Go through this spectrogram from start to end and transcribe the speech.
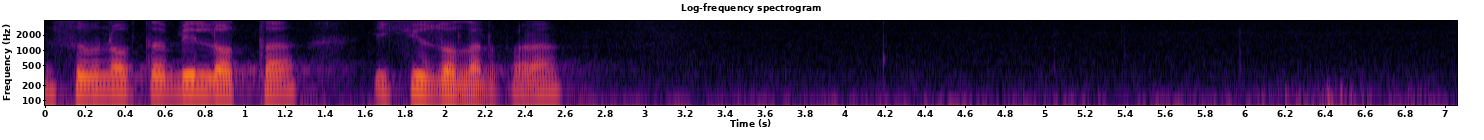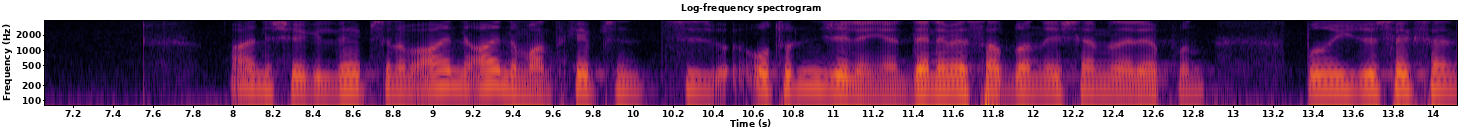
0.1 lotta 200 dolar para. Aynı şekilde hepsine aynı aynı mantık. Hepsini siz oturun inceleyin. Yani deneme hesaplarında işlemler yapın. Bunun %80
